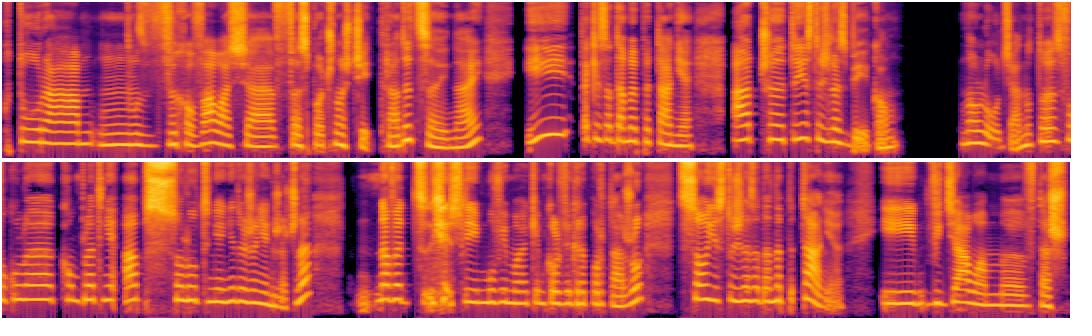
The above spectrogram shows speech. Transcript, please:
która mm, wychowała się w społeczności tradycyjnej i takie zadamy pytanie, a czy ty jesteś lesbijką? No ludzie, no to jest w ogóle kompletnie, absolutnie nie dość, że niegrzeczne, nawet jeśli mówimy o jakimkolwiek reportażu, co jest to źle zadane pytanie. I widziałam e, też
